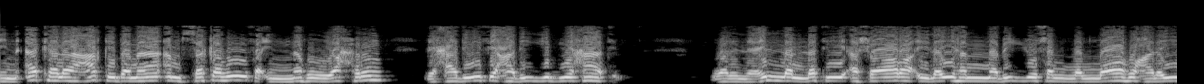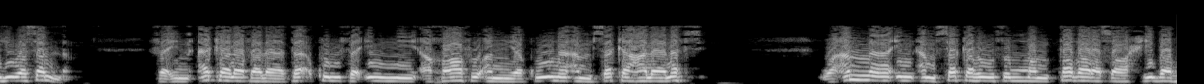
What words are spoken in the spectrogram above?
إن أكل عقب ما أمسكه فإنه يحرم لحديث عدي بن حاتم. وللعلة التي أشار إليها النبي صلى الله عليه وسلم. فإن أكل فلا تأكل فإني أخاف أن يكون أمسك على نفسه وأما إن أمسكه ثم انتظر صاحبه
